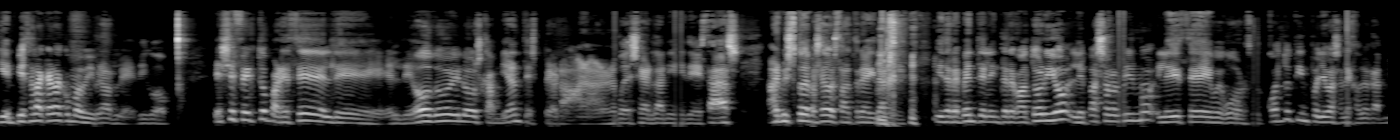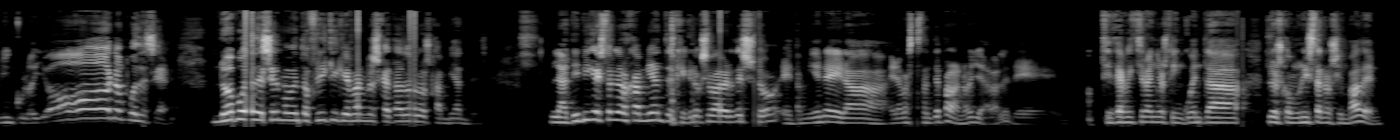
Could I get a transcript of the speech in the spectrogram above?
Y empieza la cara como a vibrarle. Digo, ese efecto parece el de, el de Odo y los cambiantes, pero no, no, no puede ser, Dani. estás, has visto demasiado Star Trek, Dani. Y de repente el interrogatorio le pasa lo mismo y le dice Wentworth, ¿cuánto tiempo llevas alejado del gran vínculo? Yo, oh, no puede ser. No puede ser el momento friki que me han rescatado los cambiantes. La típica historia de los cambiantes, que creo que se va a ver de eso, eh, también era, era bastante paranoia, ¿vale? De ciencia ficción años 50, los comunistas nos invaden.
